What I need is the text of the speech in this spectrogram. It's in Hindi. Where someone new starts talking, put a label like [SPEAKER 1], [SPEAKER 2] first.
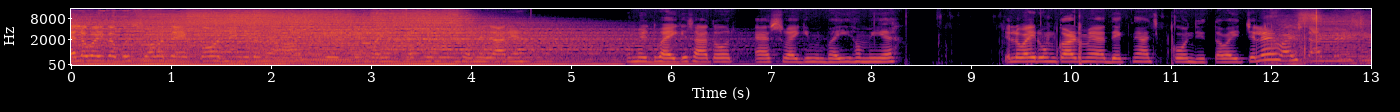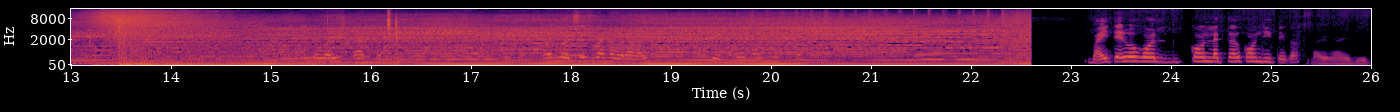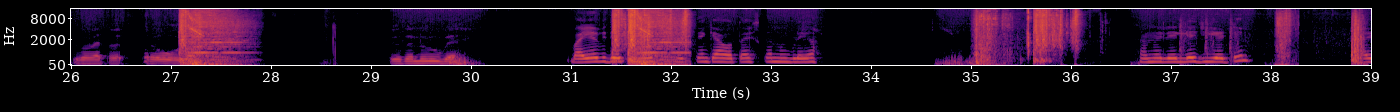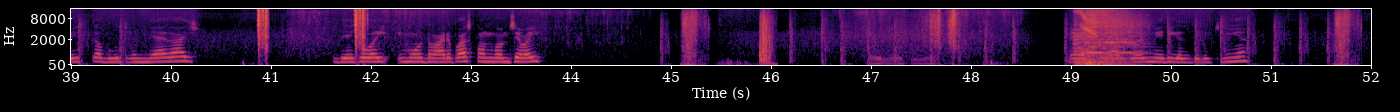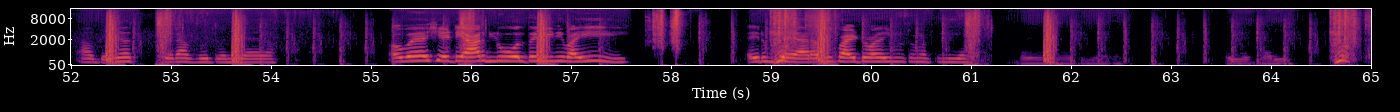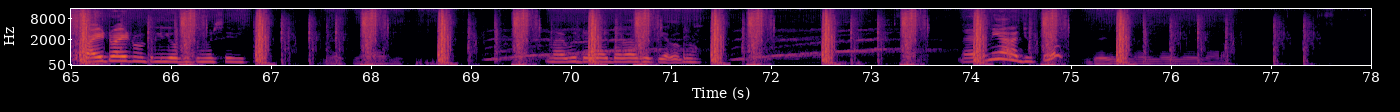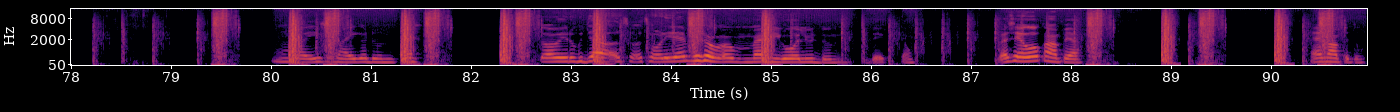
[SPEAKER 1] हेलो भाई सबको स्वागत है एक और नई वीडियो में। आज के दिन भाई हम सबसे खेलने जा रहे हैं। अमित भाई के साथ और एस भाई की भाई, हम ही है। चलो भाई रूम कार्ड में देखते हैं आज कौन जीतता भाई। चले भाई स्टार्ट करें। चलो भाई स्टार्ट करें। वन वर्सेस वन हो रहा भाई। देखते हैं कौन जीतता भाई, तेरे को कौन कौन लगता है कौन जीतेगा?
[SPEAKER 2] भाई, मैं जीतूँगा तो प्रो तू तो नूब है
[SPEAKER 1] भाई, अभी देखेंगे देखते हैं क्या होता है, इसका नूबड़ेगा हमने ले लिया जी एटीन भाई, इसका भूत बन जाएगा आज। देखो भाई इमोट हमारे पास कौन कौन से भाई?
[SPEAKER 2] यार
[SPEAKER 1] मेरी गलती कुछ नहीं है। आप देखो तेरा भूत बन जाएगा। अबे शेट यार ग्लू बोल तो ली नहीं भाई। अरे रुक जा यार अभी फाइट वाली में तो मत लिया।
[SPEAKER 2] तो
[SPEAKER 1] फाइट वाइट मत लियो अभी तुम मेरे से भी।
[SPEAKER 2] मैं
[SPEAKER 1] भी डरा डरा के खेल रहा हूँ। नेट नहीं आ रहा जूते?
[SPEAKER 2] देख नहीं नहीं नहीं मारा
[SPEAKER 1] हम्म, भाई इस भाई को ढूंढते हैं। तो अभी रुक जा थोड़ी देर फिर अब मैं गोल भी ढूंढ देखता हूँ। वैसे वो कहाँ पे है? है कहाँ पे तू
